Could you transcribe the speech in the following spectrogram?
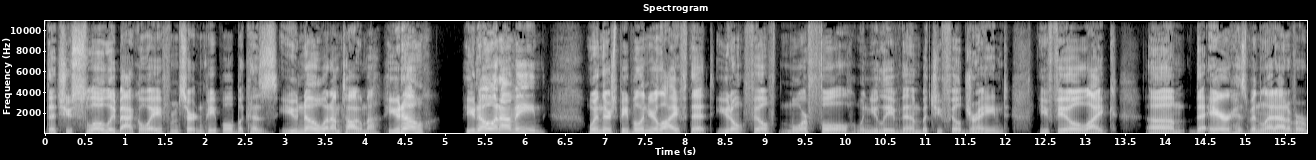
that you slowly back away from certain people because you know what I'm talking about. You know, you know what I mean. When there's people in your life that you don't feel more full when you leave them, but you feel drained. You feel like um, the air has been let out of a,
